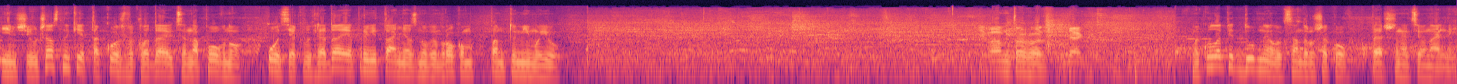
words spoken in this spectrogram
Інші учасники також викладаються на повну. Ось як виглядає привітання з Новим роком пантомімою. І вам того ж. Дякую. Микола Піддубний, Олександр Ушаков, перший національний.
